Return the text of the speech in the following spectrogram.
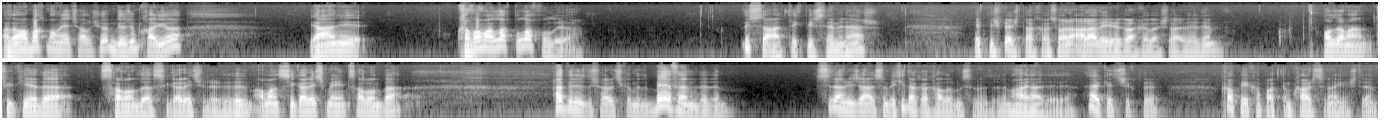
Adama bakmamaya çalışıyorum gözüm kayıyor. Yani kafam allak bullak oluyor. 3 saatlik bir seminer. 75 dakika sonra ara veriyordu arkadaşlar dedim. O zaman Türkiye'de salonda sigara içilirdi dedim. Aman sigara içmeyin salonda. Hepiniz dışarı çıkın dedim. Beyefendi dedim. Sizden rica etsem iki dakika kalır mısınız dedim. Hayal dedi. Herkes çıktı. Kapıyı kapattım karşısına geçtim.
